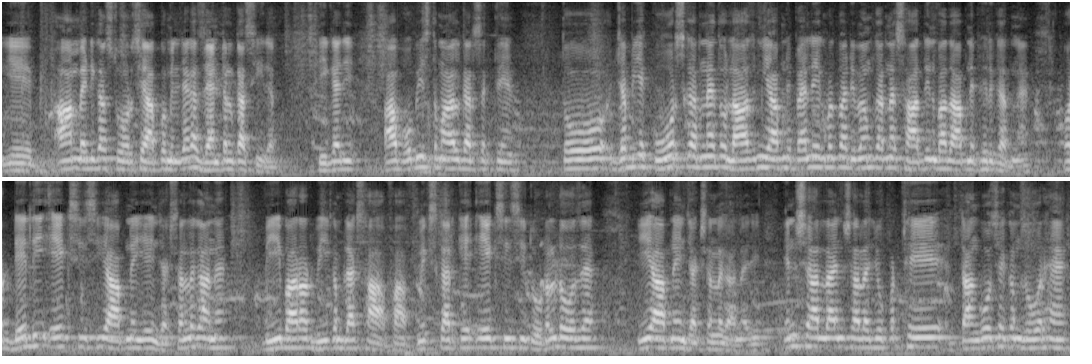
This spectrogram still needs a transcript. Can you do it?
ये आम मेडिकल स्टोर से आपको मिल जाएगा जेंटल का सीरप, ठीक है जी। आप वो भी इस्तेमाल कर सकते हैं। तो जब ये कोर्स करना है तो लाजमी आपने पहले एक बार रिवम करना है, सात दिन बाद आपने फिर करना है। और डेली एक सीसी आपने ये इंजेक्शन लगाना है बी बार और B complex half half mix करके एक सीसी टोटल डोज है, ये आपने इंजेक्शन लगाना है जी। इन इनशाला जो पट्ठे टांगों से कमज़ोर हैं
